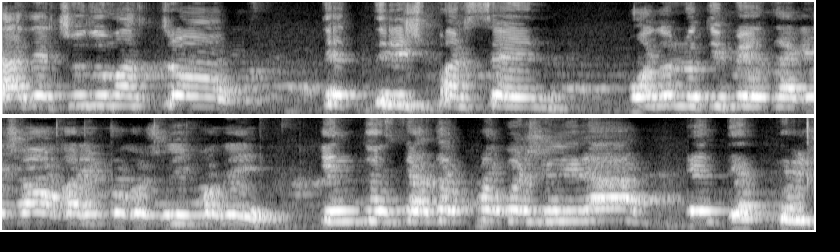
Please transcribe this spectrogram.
তাদের শুধুমাত্র তেত্রিশ পার্সেন্ট পদোন্নতি পেয়ে থাকে সহকারী প্রকৌশলী পদে। কিন্তু স্নাতক প্রকৌশলীরা এই তেত্রিশ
